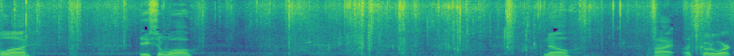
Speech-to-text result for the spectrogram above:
Blood. decent whoa. No. All right, let's go to work.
